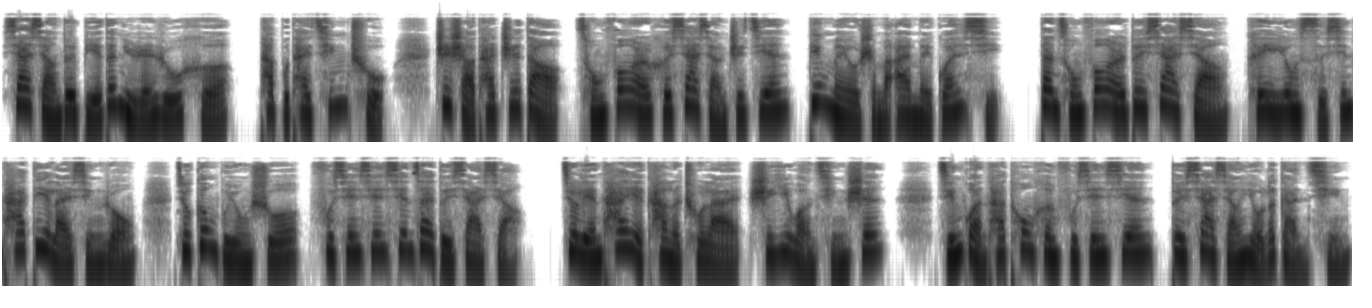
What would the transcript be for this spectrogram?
夏想对别的女人如何，他不太清楚，至少他知道从风儿和夏想之间并没有什么暧昧关系。但从风儿对夏想可以用死心塌地来形容，就更不用说傅仙仙现在对夏想，就连他也看了出来是一往情深。尽管他痛恨傅仙仙对夏想有了感情，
